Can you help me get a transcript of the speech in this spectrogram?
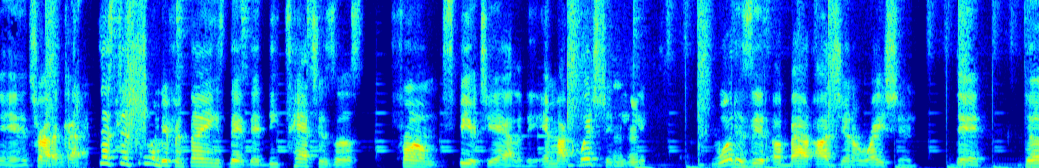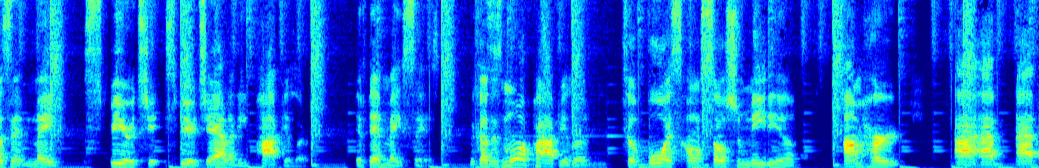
and try to just just doing different things that that detaches us from spirituality. And my question mm-hmm. is, what is it about our generation that doesn't make spiritual spirituality popular? If that makes sense, because it's more popular to voice on social media. I'm hurt. I I, I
